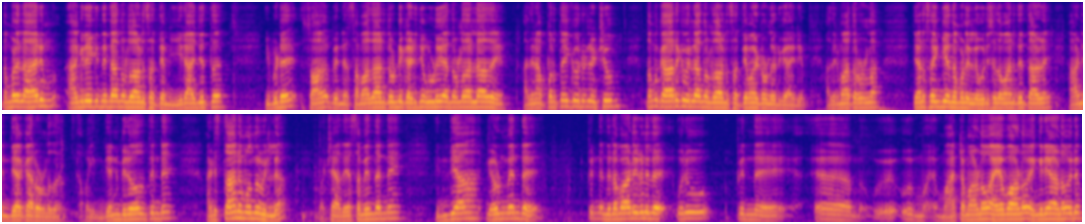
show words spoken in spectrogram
നമ്മളിൽ ആരും ആഗ്രഹിക്കുന്നില്ല എന്നുള്ളതാണ് സത്യം. ഈ രാജ്യത്ത് ഇവിടെ സ്വാ- പിന്നെ സമാധാനത്തോടെ കഴിഞ്ഞുകൂടുക എന്നുള്ളതല്ലാതെ അതിനപ്പുറത്തേക്ക് ഒരു ലക്ഷ്യവും നമുക്ക് ആർക്കുമില്ല എന്നുള്ളതാണ് സത്യമായിട്ടുള്ളൊരു കാര്യം. അതിന് മാത്രമുള്ള ജനസംഖ്യ നമ്മളിൽ ഒരു ശതമാനത്തിൽ താഴെ ആണ് ഇന്ത്യക്കാരുള്ളത്. അപ്പോൾ ഇന്ത്യൻ വിരോധത്തിന്റെ അടിസ്ഥാനമൊന്നുമില്ല. പക്ഷേ അതേസമയം തന്നെ ഇന്ത്യ ഗവൺമെന്റ് പിന്നെ നിലപാടുകളിൽ ഒരു പിന്നെ മാറ്റമാണോ അയവാണോ എങ്ങനെയാണോലും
